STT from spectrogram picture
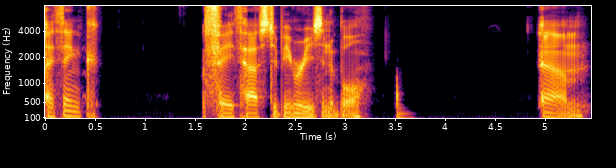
I think faith has to be reasonable. Um,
